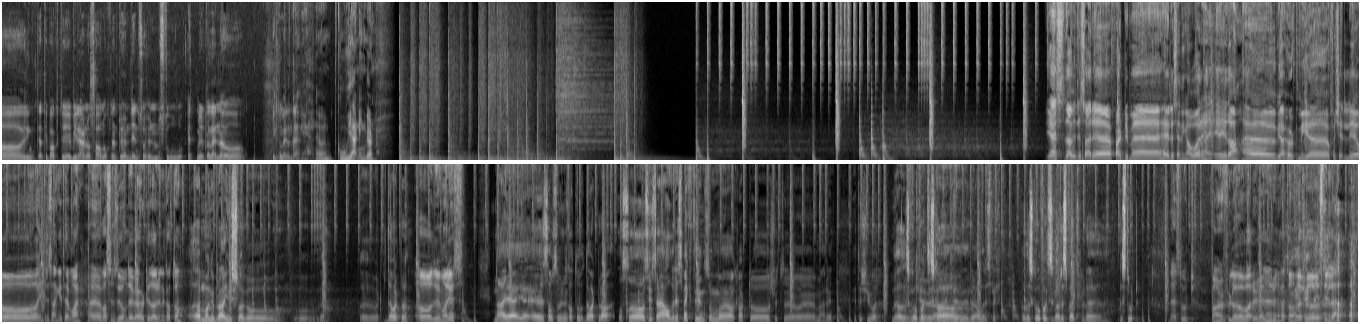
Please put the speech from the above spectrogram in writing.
ringte jeg tilbake til bileieren og sa nok du hente hunden din. Så hunden sto ett minutt aleine og ikke noe mer enn det. Det var en god gjerning, Bjørn. Yes, Da er vi dessverre ferdig med hele sendinga vår i dag. Eh, Vi har hørt mye forskjellig og interessante temaer. Eh, Hva syns du om det vi har hørt i dag, Rune Katto? Mange bra innslag og, og ja. Det har, vært, det har vært bra. Og du, Marius? Nei, jeg, jeg, samme som Rune Cato. Det har vært bra. Og så syns jeg all respekt til hun som har klart å slutte eh, med heroin etter 20 år. Ja, det skal Hun hun faktisk krever, ha krever all respekt. Ja, det skal hun faktisk ha respekt for. Det, det er stort. Det er stort. Faen, Er du full av varer, eller, Rune Cato? Du er så stille.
